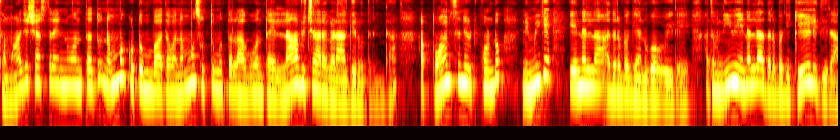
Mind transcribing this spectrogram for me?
ಸಮಾಜಶಾಸ್ತ್ರ ಎನ್ನುವಂಥದ್ದು ನಮ್ಮ ಕುಟುಂಬ ಅಥವಾ ನಮ್ಮ ಸುತ್ತಮುತ್ತಲಾಗುವಂಥ ಎಲ್ಲ ವಿಚಾರಗಳಾಗಿರೋದ್ರಿಂದ ಆ ಪಾಯಿಂಟ್ಸನ್ನು ಇಟ್ಕೊಂಡು ನಿಮಗೆ ಏನೆಲ್ಲ ಅದರ ಬಗ್ಗೆ ಅನುಭವ ಇದೆ, ಅಥವಾ ನೀವು ಏನೆಲ್ಲ ಅದರ ಬಗ್ಗೆ ಕೇಳಿದ್ದೀರಾ,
